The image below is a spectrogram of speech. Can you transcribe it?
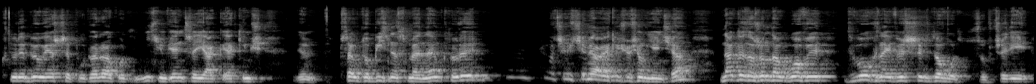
który był jeszcze półtora roku niczym więcej jak jakimś pseudobiznesmenem, który oczywiście miał jakieś osiągnięcia, nagle zażądał głowy dwóch najwyższych dowódców, czyli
